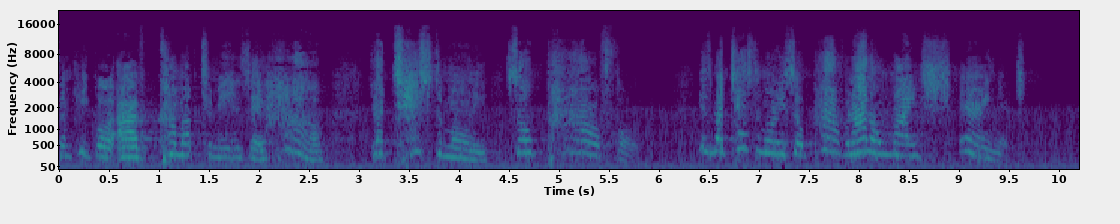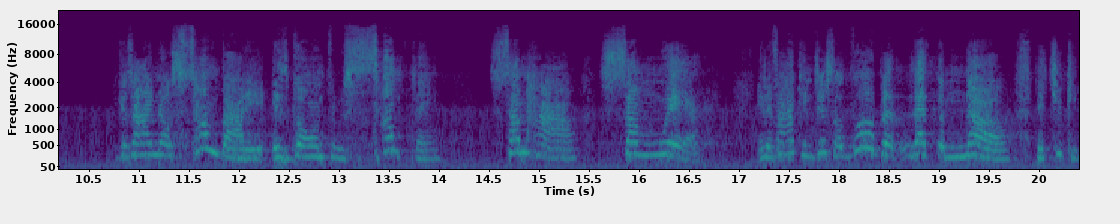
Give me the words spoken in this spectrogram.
Some people I've come up to me and say, how? Your testimony, so powerful. is my testimony so powerful, and I don't mind sharing it. Because I know somebody is going through something, somehow, somewhere. And if I can just a little bit let them know that you can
